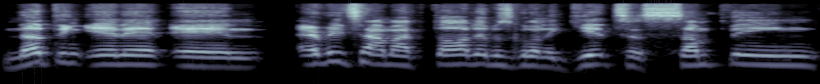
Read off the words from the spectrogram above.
nothing in it, and every time I thought it was going to get to something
